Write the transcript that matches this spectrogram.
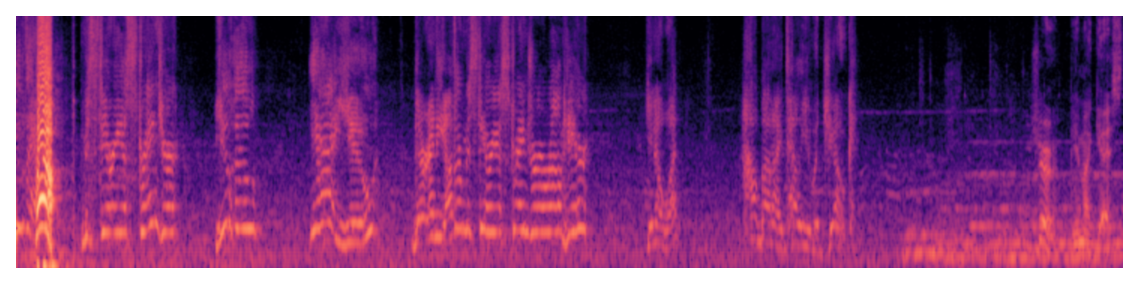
You there, Ah! mysterious stranger. You-hoo. Yeah, you. There any other mysterious stranger around here? You know what? How about I tell you a joke? Sure, be my guest.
